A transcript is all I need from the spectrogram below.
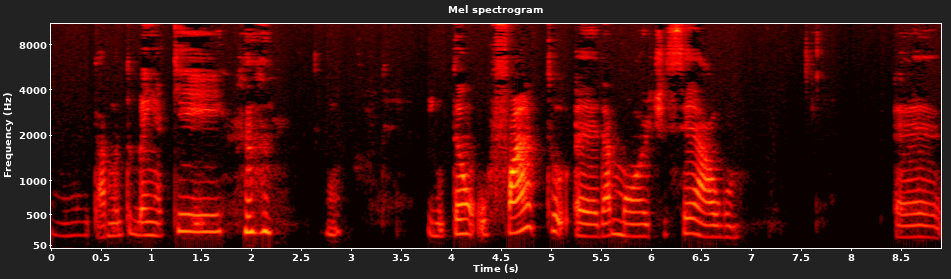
É, tá muito bem aqui. Né? então, o fato é, da morte ser algo é,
